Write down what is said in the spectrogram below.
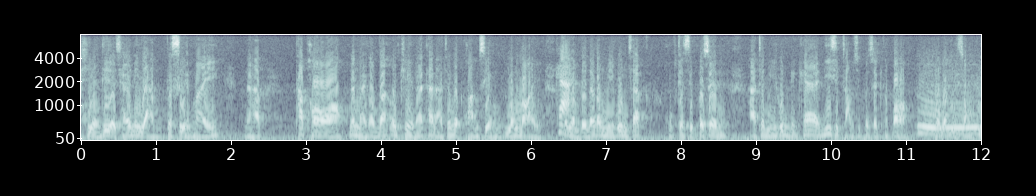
เพียงที่จะใช้ในยามเกษียณไหมนะครับถ้าพอนั่นหมายความว่าโอเคนะท่านอาจจะลดความเสี่ยงลงหน่อยค่ะไม่จำเป็นจะต้องมีหุ้นสัก 6-70%อาจจะมีหุ้นเพียงแค่ 20-30%ก็พออเพราะว่าอีก 2 ปี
